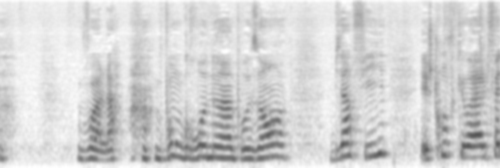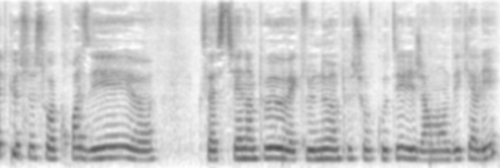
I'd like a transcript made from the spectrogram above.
voilà, un bon gros nœud imposant, bien fille. Et je trouve que voilà, le fait que ce soit croisé, euh, que ça se tienne un peu avec le nœud un peu sur le côté, légèrement décalé,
